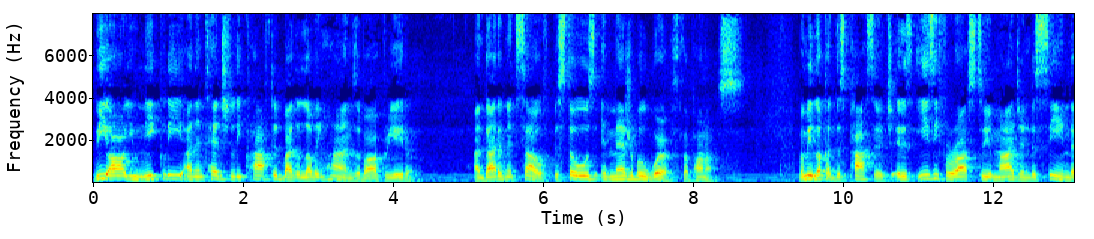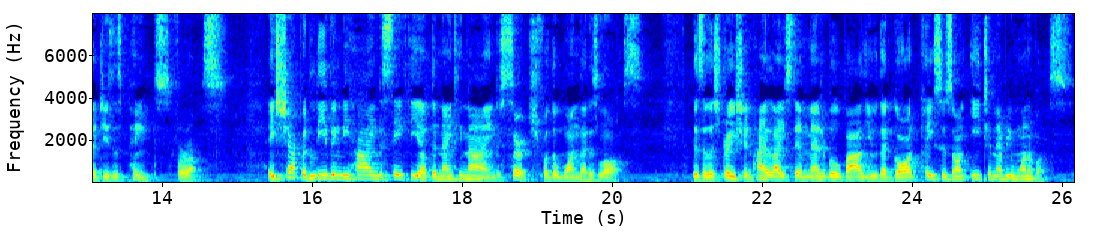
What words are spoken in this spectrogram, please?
We are uniquely and intentionally crafted by the loving hands of our Creator, and that in itself bestows immeasurable worth upon us. When we look at this passage, it is easy for us to imagine the scene that Jesus paints for us a shepherd leaving behind the safety of the 99 to search for the one that is lost. This illustration highlights the immeasurable value that God places on each and every one of us.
